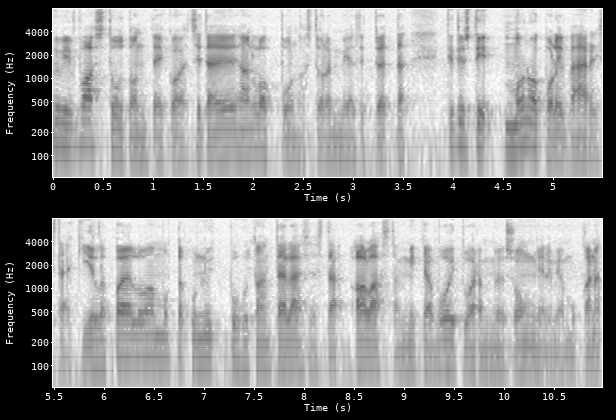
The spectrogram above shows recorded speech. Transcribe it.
hyvin vastuuton teko, että sitä ei ihan loppuun asti ole mietitty. Että tietysti monopoli vääristää kilpailua, mutta kun nyt puhutaan tällaisesta alasta, mikä voi tuoda myös ongelmia mukana.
